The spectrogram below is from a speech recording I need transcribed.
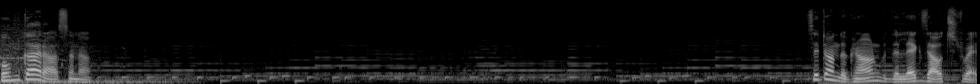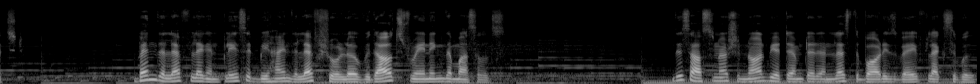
Omkarasana. Sit on the ground with the legs outstretched. Bend the left leg and place it behind the left shoulder without straining the muscles. This asana should not be attempted unless the body is very flexible.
